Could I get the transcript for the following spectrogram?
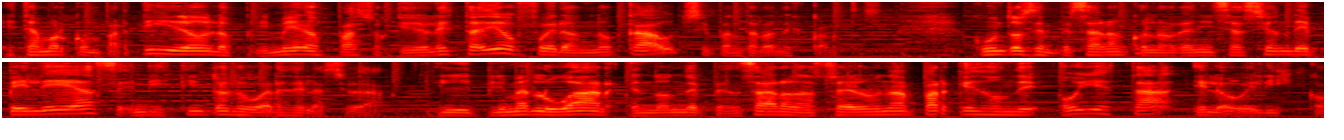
Este amor compartido, los primeros pasos que dio el estadio fueron knockouts y pantalones cortos. Juntos empezaron con la organización de peleas en distintos lugares de la ciudad. El primer lugar en donde pensaron hacer una parque es donde hoy está el obelisco,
